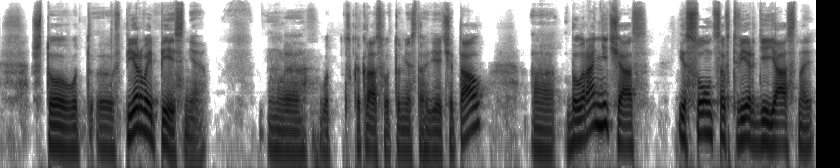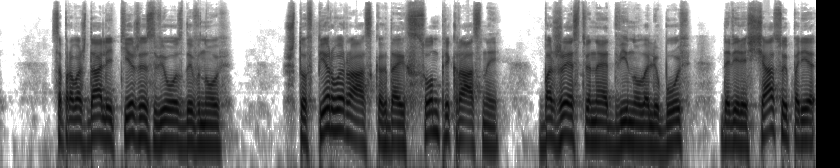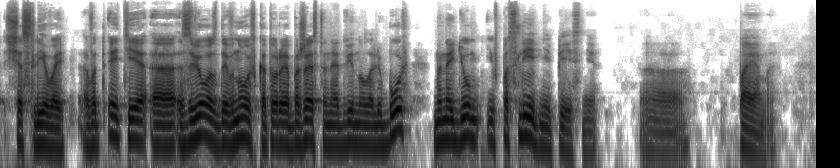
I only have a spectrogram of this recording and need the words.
что вот э, в первой песне, э, вот как раз вот то место, где я читал, э, был ранний час – и солнце в тверди ясной сопровождали те же звезды вновь, что в первый раз, когда их сон прекрасный, божественная двинула любовь, доверясь часу и паре счастливой, вот эти э, звезды вновь, которые божественная двинула любовь, мы найдем и в последней песне э, поэмы.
